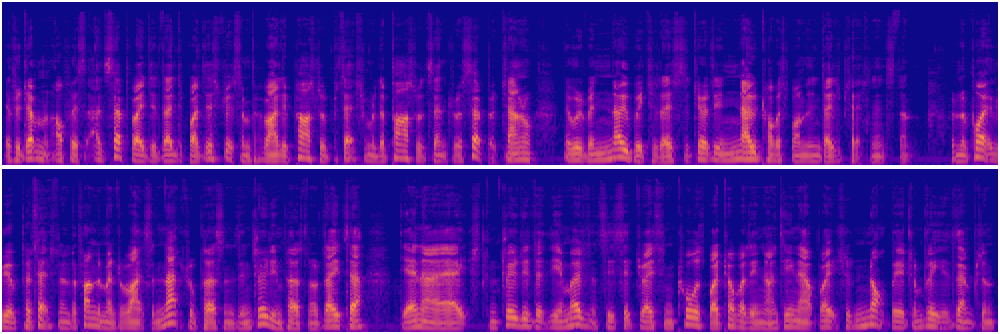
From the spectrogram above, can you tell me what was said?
if the Government Office had separated data by districts and provided password protection with the password sent to a separate channel, there would have been no breach of data security and no corresponding data protection incident. From the point of view of protection of the fundamental rights of natural persons, including personal data, the NIH concluded that the emergency situation caused by COVID-19 outbreak should not be a complete exemption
